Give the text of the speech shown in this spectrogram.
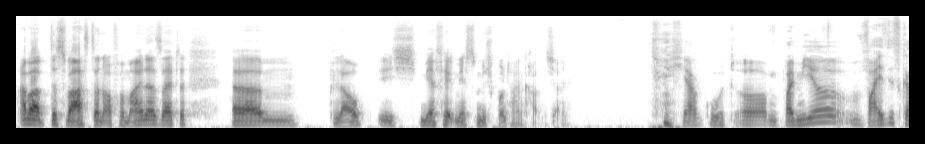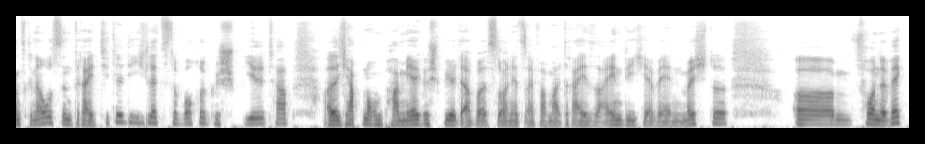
Aber das war's dann auch von meiner Seite. Ähm, glaub ich, mehr fällt mir zumindest spontan gerade nicht ein. Ja gut, ähm, bei mir weiß ich es ganz genau, es sind drei Titel, die ich letzte Woche gespielt habe. Also ich habe noch ein paar mehr gespielt, aber es sollen jetzt einfach mal drei sein, die ich erwähnen möchte. Ähm, vorneweg,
